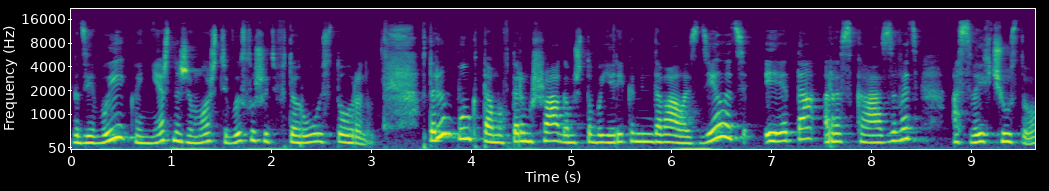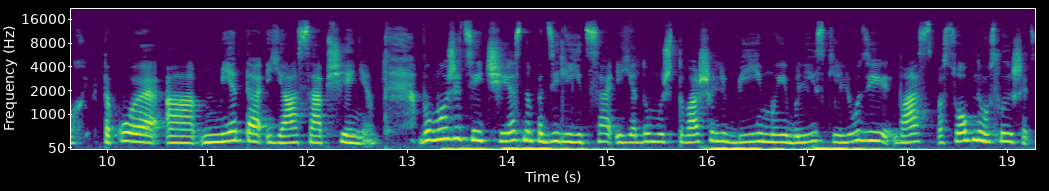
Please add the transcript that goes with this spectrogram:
где вы, конечно же, можете выслушать вторую сторону. Вторым пунктом и вторым шагом, что бы я рекомендовала сделать, это рассказывать о своих чувствах. Такое а, мета-я-сообщение. Вы можете честно поделиться, и я думаю, что ваши любимые, близкие люди вас способны услышать.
